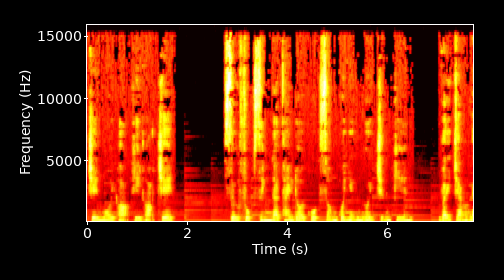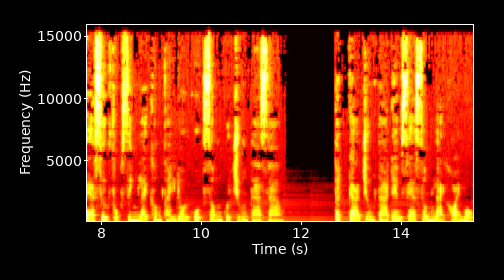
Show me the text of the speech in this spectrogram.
trên môi họ khi họ chết. Sự phục sinh đã thay đổi cuộc sống của những người chứng kiến Vậy chẳng lẽ sự phục sinh lại không thay đổi cuộc sống của chúng ta sao? Tất cả chúng ta đều sẽ sống lại khỏi mộ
